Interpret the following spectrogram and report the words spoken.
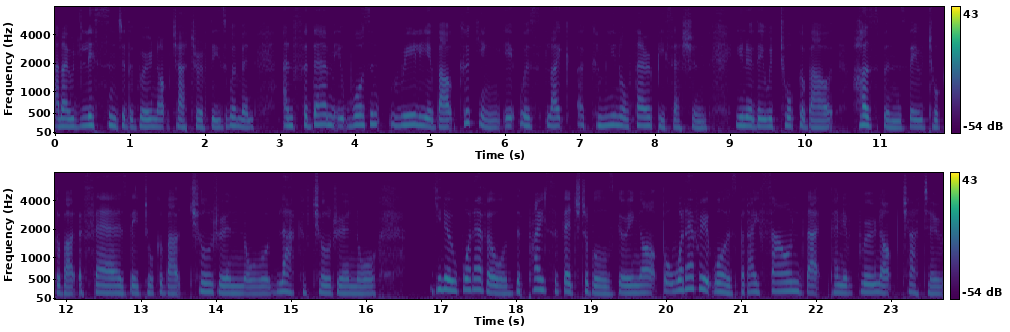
and I would listen to the grown up chatter of these women. And for them, it wasn't really about cooking, it was like a communal therapy session. You know, they would talk about husbands, they would talk about affairs, they'd talk about children or lack of children or you know, whatever, or the price of vegetables going up, or whatever it was. But I found that kind of grown up chatter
